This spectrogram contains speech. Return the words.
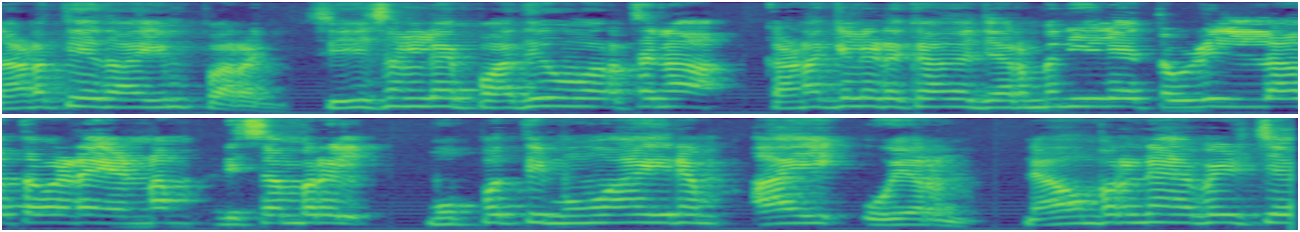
നടത്തിയതായും പറഞ്ഞു. സീസണിലെ പതിവ് വർധന കണക്കിലെടുക്കാതെ ജർമ്മനിയിലെ തൊഴിലില്ലാത്തവരുടെ എണ്ണം ഡിസംബറിൽ മുപ്പത്തി മൂവായിരം ആയി ഉയർന്നു. നവംബറിനെ അപേക്ഷിച്ച്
